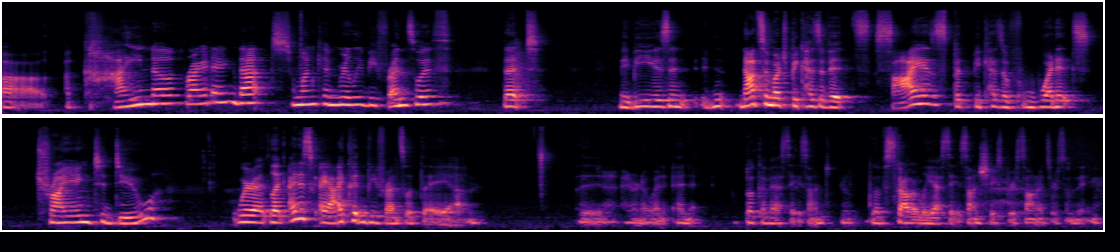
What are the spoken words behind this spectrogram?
uh, a kind of writing that one can really be friends with that maybe isn't not so much because of its size but because of what it's trying to do. Whereas like i just i, I couldn't be friends with a um don't know an, an book of essays on of scholarly essays on shakespeare sonnets or something.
